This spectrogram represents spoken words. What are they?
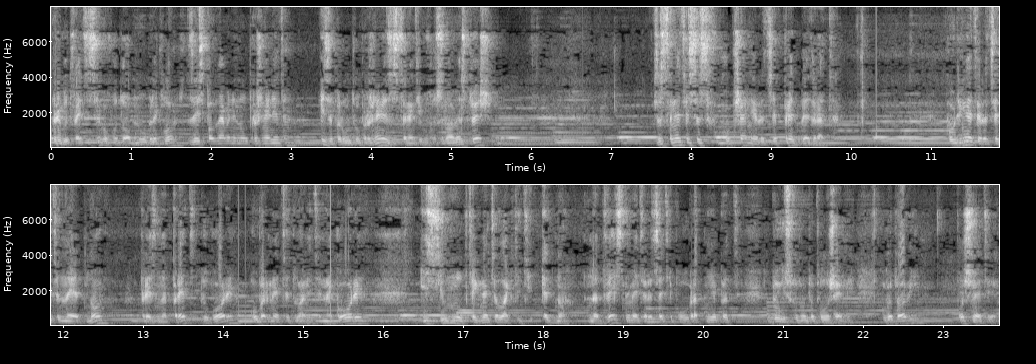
Пригответе се в удобно облекло за изпълняване на упражненията и за първото упражнение застанете в основен стоеж. Застанете с вкопчани ръце пред бедрата. Повдигнете ръцете на едно, през напред, догоре, обърнете дланите нагоре и силно обтегнете лактите. Едно. На две снимете ръцете по обратния път до изходното положение. Готови? Почнете.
